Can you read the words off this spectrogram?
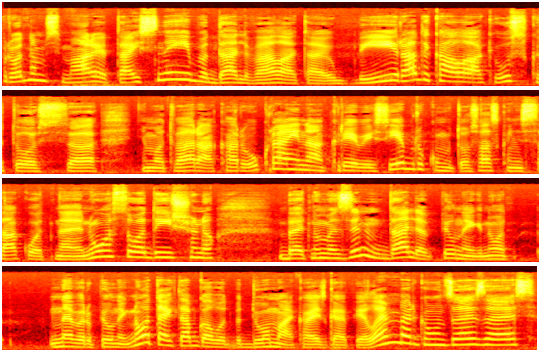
protams, Mārija ir taisnība. Daļa vēlētāju bija radikālāki uzskatos, ņemot vērā karu Ukrainā, Krievijas iebrukumu, to saskaņas sākotnēju nosodīšanu. Bet, nu, mēs zinām, daļa pilnīgi noteikti nevaru pilnīgi noteikti apgalvot, bet domāju, ka aizgāja pie Lemberga un ZZS,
